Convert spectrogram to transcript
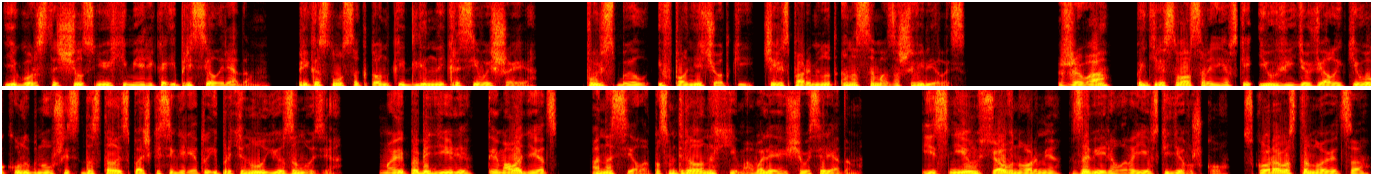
Егор стащил с нее химерика и присел рядом. Прикоснулся к тонкой, длинной, красивой шее. Пульс был и вполне четкий. Через пару минут она сама зашевелилась. «Жива?» – поинтересовался Раевский и, увидев вялый кивок, улыбнувшись, достал из пачки сигарету и протянул ее занозе. «Мы победили. Ты молодец!» Она села, посмотрела на Хима, валяющегося рядом. «И с ним все в норме», – заверил Раевский девушку. «Скоро восстановится.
